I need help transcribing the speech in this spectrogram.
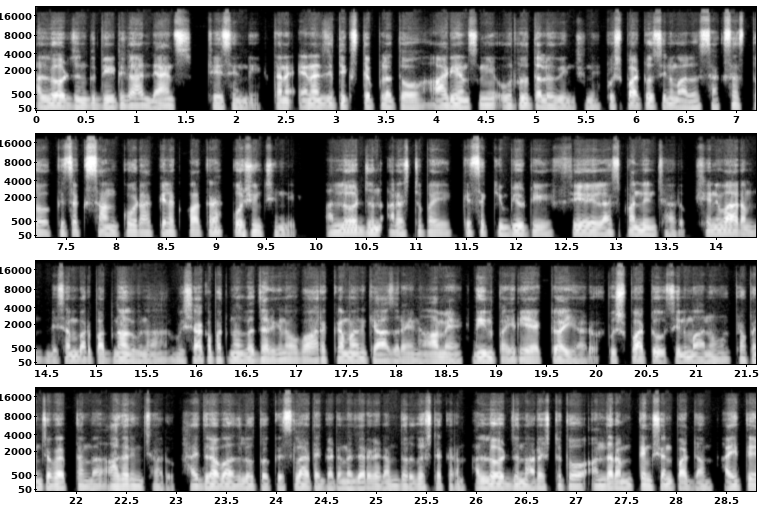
అల్లు అర్జున్కు ధీటుగా డాన్స్ చేసింది. తన ఎనర్జెటిక్ స్టెప్లతో ఆడియన్స్ని ఉర్రు తొలగించింది. పుష్ప టూ సినిమాలో సక్సెస్తో కిసక్ సాంగ్ కూడా కీలక పాత్ర పోషించింది. అల్లు అర్జున్ అరెస్టుపై కిసక్ బ్యూటీ శ్రీలీల స్పందించారు. శనివారం డిసెంబర్ పద్నాలుగున విశాఖపట్నంలో జరిగిన ఓ కార్యక్రమానికి హాజరైన ఆమె దీనిపై రియాక్ట్ అయ్యారు. పుష్ప టూ సినిమాను ప్రపంచవ్యాప్తంగా ఆదరించారు. హైదరాబాద్లో తొక్కిసలాట ఘటన జరగడం దురదృష్టకరం. అల్లు అర్జున్ అరెస్టుతో అందరం టెన్షన్ పడ్డాం. అయితే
